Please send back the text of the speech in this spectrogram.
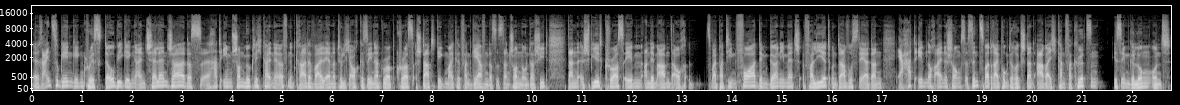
äh, reinzugehen gegen Chris Doby, gegen einen Challenger, das äh, hat ihm schon Möglichkeiten eröffnet, gerade weil er natürlich auch gesehen hat, Rob Cross startet gegen Michael van Gerven, das ist dann schon ein Unterschied. Dann äh, spielt Cross eben an dem Abend auch zwei Partien vor dem Gurney-Match verliert und da wusste er dann, er hat eben noch eine Chance. Es sind zwar drei Punkte Rückstand, aber ich kann verkürzen. Ist ihm gelungen und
